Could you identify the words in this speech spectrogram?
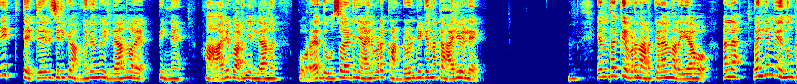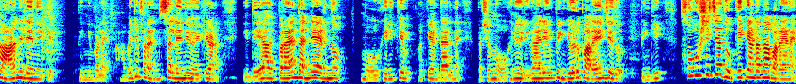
നീ തെറ്റിദ്ധരിച്ചിരിക്കും? അങ്ങനെയൊന്നും ഇല്ലാന്ന് പറയാം. പിന്നെ ആര് പറഞ്ഞില്ലാന്ന്? കുറെ ദിവസമായിട്ട് ഞാനിവിടെ കണ്ടുകൊണ്ടിരിക്കുന്ന കാര്യമല്ലേ? എന്തൊക്കെ ഇവിടെ നടക്കണമെന്ന് അറിയാവോ? അല്ല വല്യമ്മയൊന്നും കാണുന്നില്ലേന്ന് ചോദിക്കും. പിന്നിവളെ അവർ ഫ്രണ്ട്സ് അല്ലേന്ന് ചോദിക്കുകയാണ് ഇതേ അഭിപ്രായം തന്നെയായിരുന്നു മോഹിനിക്കും ഒക്കെ ഉണ്ടായിരുന്നേ. പക്ഷെ മോഹിനി ഒരു കാര്യം പിങ്കിയോട് പറയുകയും ചെയ്തു. പിങ്കി സൂക്ഷിച്ചാ ദുഃഖിക്കേണ്ടെന്നാ പറയണേ.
